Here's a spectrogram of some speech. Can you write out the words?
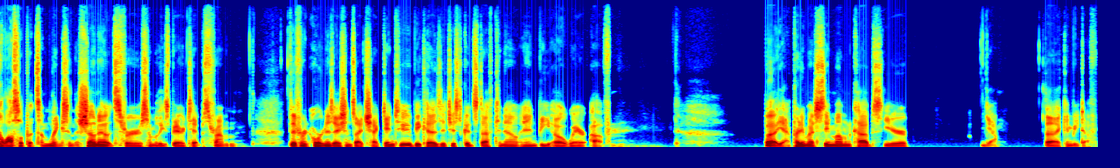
I'll also put some links in the show notes for some of these bear tips from different organizations I checked into because it's just good stuff to know and be aware of. But yeah, pretty much see mom and cubs. You're, yeah, that can be tough.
